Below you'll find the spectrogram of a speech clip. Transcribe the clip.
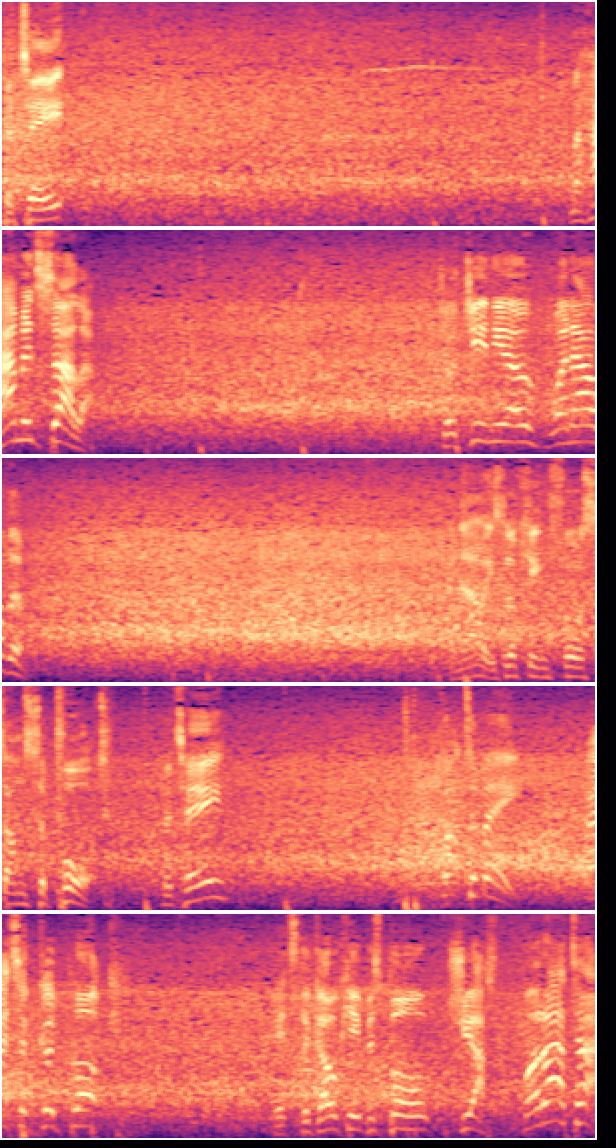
Petit. Mohamed Salah. Georginio Wijnaldum. And now he's looking for some support. Petit. Got to be. That's a good block. It's the goalkeeper's ball, just. Morata.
